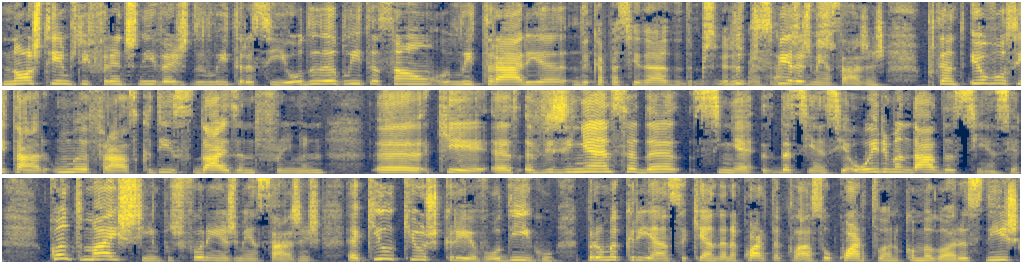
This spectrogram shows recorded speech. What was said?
nós temos diferentes níveis de literacia ou de habilitação literária. De capacidade de perceber, de as, perceber mensagens. as mensagens. Portanto, eu vou citar uma frase que disse Dyson Freeman, uh, que é a, a vizinhança da, da ciência ou a irmandade da ciência. Quanto mais simples forem as mensagens, aquilo que eu escrevo ou digo para uma criança que anda na quarta classe ou quarto ano, como agora se diz,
